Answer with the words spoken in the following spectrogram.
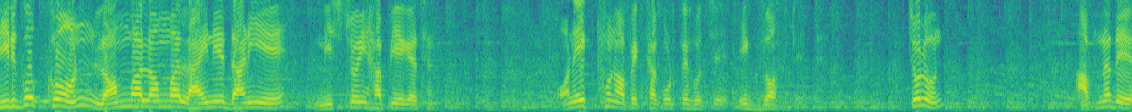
দীর্ঘক্ষণ লম্বা লম্বা লাইনে দাঁড়িয়ে নিশ্চয়ই হাঁপিয়ে গেছেন। অনেকক্ষণ অপেক্ষা করতে হচ্ছে এক্সস্টেড চলুন, আপনাদের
